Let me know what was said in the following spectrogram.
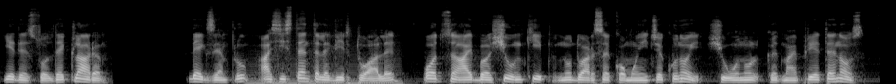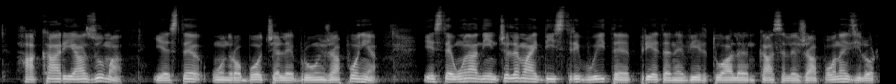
e destul de clară. De exemplu, asistentele virtuale pot să aibă și un chip, nu doar să comunice cu noi, și unul cât mai prietenos. Hakari Azuma este un robot celebru în Japonia. Este una din cele mai distribuite prietene virtuale în casele japonezilor,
